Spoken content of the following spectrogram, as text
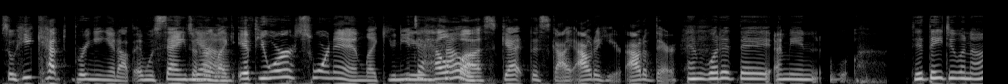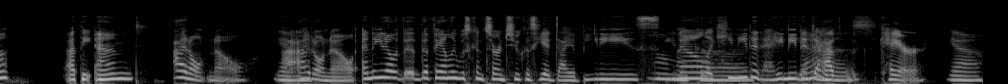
So he kept bringing it up and was saying to her, like, if you're sworn in, like, you need to help, help. us get this guy out of here, out of there. And what did they? I mean, did they do enough at the end? I don't know. Yeah. I, don't know. And you know, the, the family was concerned too because he had diabetes. Oh you know, like he needed he needed to have care. Yeah.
